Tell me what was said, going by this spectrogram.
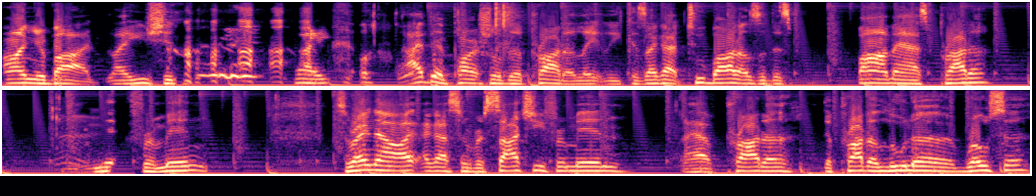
on your bod. Like you should. like I've been partial to Prada lately because I got two bottles of this bomb ass Prada Mm. for men. So right now I, I got some Versace for men. I have Prada, the Prada Luna Rossa,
